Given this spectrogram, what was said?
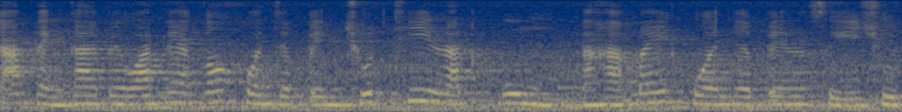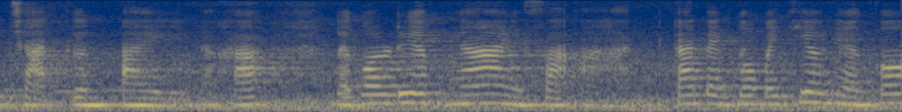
การแต่งกายไปวัดเนี่ยก็ควรจะเป็นชุดที่รัดกุมนะคะ ไม่ควรจะเป็นสีฉูดฉาดเกินไปนะคะ แล้วก็เรียบง่ายสะอาด การแต่งตัวไปเที่ยวเนี่ยก็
